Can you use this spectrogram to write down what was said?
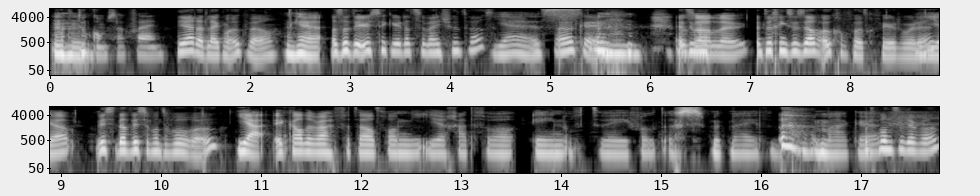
voor de Mhm. toekomst ook fijn. dat lijkt me ook wel. Ja. Was dat de eerste keer dat ze bij een shoot was? Yes. Oké. Mhm. dat is wel leuk. En toen ging ze zelf ook gefotografeerd worden. Ja. Wist, dat wist ze van tevoren ook? ja, ik had er wel verteld van je gaat even wel één of twee foto's met mij even maken. Wat vond ze ervan?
